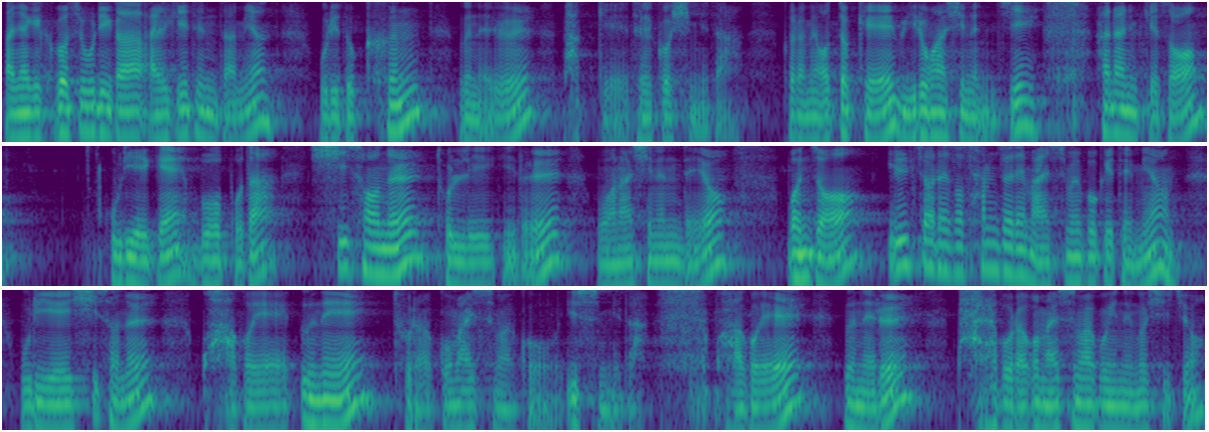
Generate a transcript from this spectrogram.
만약에 그것을 우리가 알게 된다면 우리도 큰 은혜를 받게 될 것입니다. 그러면 어떻게 위로하시는지 하나님께서 우리에게 무엇보다 시선을 돌리기를 원하시는데요. 먼저 1절에서 3절의 말씀을 보게 되면 우리의 시선을 과거의 은혜에 두라고 말씀하고 있습니다. 과거의 은혜를 바라보라고 말씀하고 있는 것이죠.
